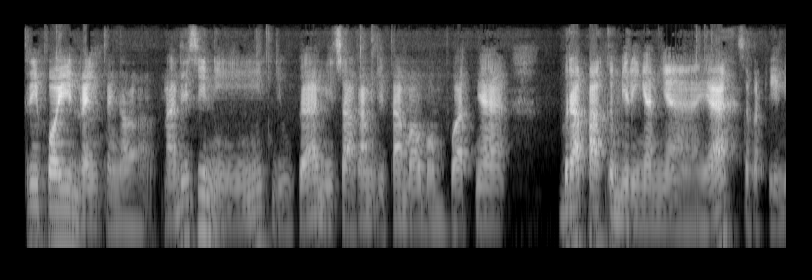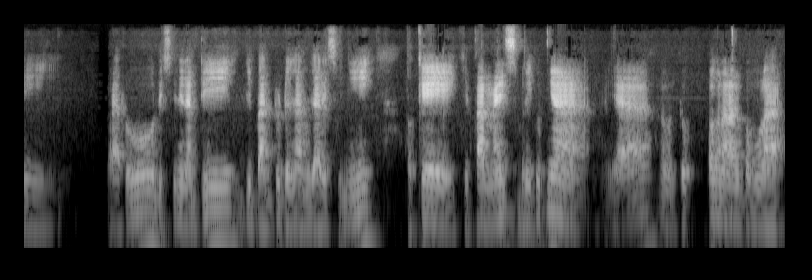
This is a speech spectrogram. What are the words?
three point rectangle. Nah, di sini juga misalkan kita mau membuatnya berapa kemiringannya ya, seperti ini baru di sini nanti dibantu dengan garis ini oke kita next berikutnya ya untuk pengenalan pemula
